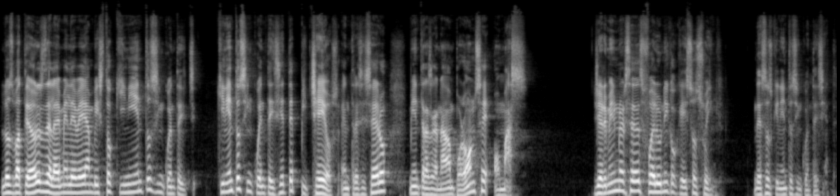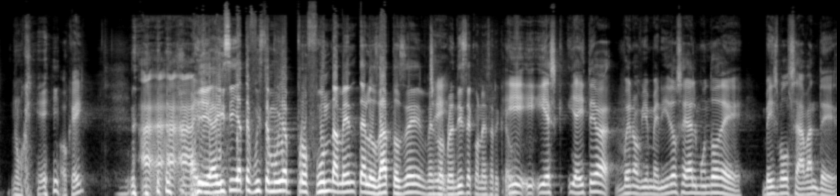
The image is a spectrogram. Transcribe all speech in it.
los bateadores de la MLB han visto 550 y- 557 picheos en 3 y 0 mientras ganaban por 11 o más. Jermaine Mercedes fue el único que hizo swing de esos 557. Ok. ¿Ok? A- a- a- ahí- sí ya te fuiste muy profundamente a los datos, ¿eh? Me Sí. sorprendiste con eso, Ricardo. y, y- y es, y ahí te va, bueno, bienvenido sea el mundo de Baseball Savant de,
